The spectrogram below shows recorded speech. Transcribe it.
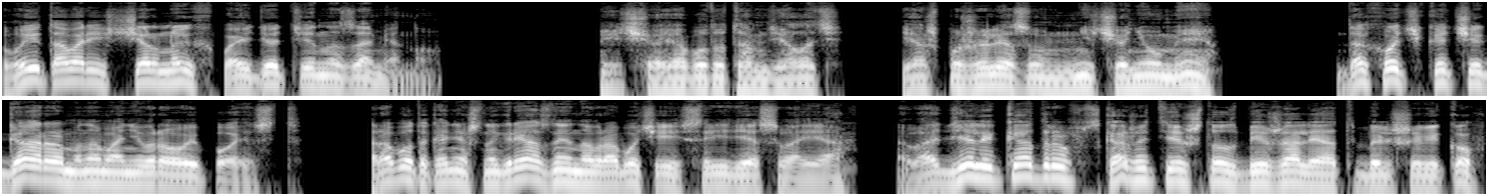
Вы, товарищ Черных, пойдете на замену. И что я буду там делать? Я ж по железу ничего не умею. Да хоть кочегаром на маневровый поезд. Работа, конечно, грязная, но в рабочей среде своя. В отделе кадров скажете, что сбежали от большевиков,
